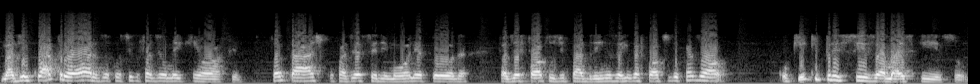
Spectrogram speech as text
Mas em 4 horas eu consigo fazer um making off fantástico, fazer a cerimônia toda, fazer fotos de padrinhos, ainda fotos do casal. O que, que precisa mais que isso?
